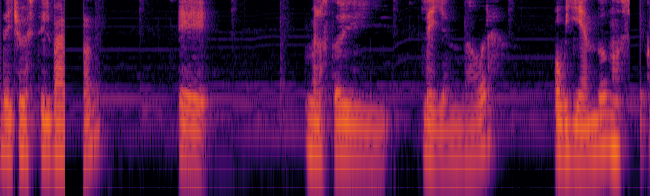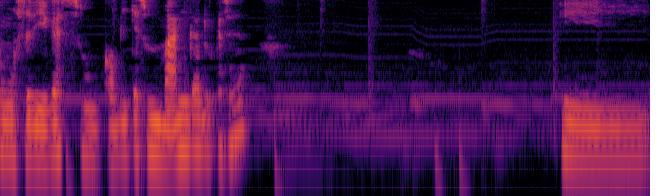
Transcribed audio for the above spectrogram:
De hecho, Steel Baron eh, me lo estoy leyendo ahora. O viendo, no sé cómo se diga. Es un cómic, es un manga, lo que sea. Y...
